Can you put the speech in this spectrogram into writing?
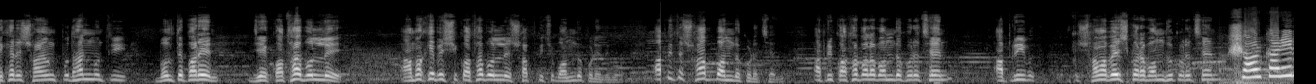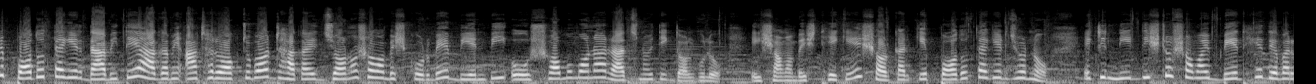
যেখানে স্বয়ং প্রধানমন্ত্রী বলতে পারেন যে কথা বললে, আমাকে বেশি কথা বললে সব কিছু বন্ধ করে দেব। আপনি তো সব বন্ধ করেছেন। আপনি কথা বলা বন্ধ করেছেন, আপনি সমাবেশ করা বন্ধ করেছেন। সরকারের পদত্যাগের দাবিতে আগামী আঠারো অক্টোবর ঢাকায় জনসমাবেশ করবে বিএনপি ও সমমনা রাজনৈতিক দলগুলো। এই সমাবেশ থেকে সরকারকে পদত্যাগের জন্য একটি নির্দিষ্ট সময় বেঁধে দেওয়ার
